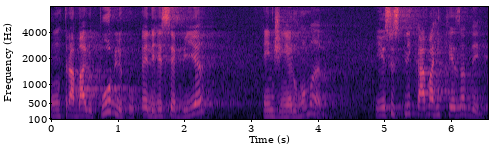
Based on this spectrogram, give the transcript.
um trabalho público, ele recebia em dinheiro romano. E isso explicava a riqueza dele.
